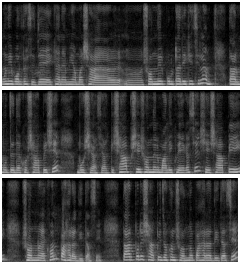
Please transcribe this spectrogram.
উনি বলতেছে যে, এখানে আমি আমার সা- স্বর্ণের পুলটা রেখেছিলাম, তার মধ্যে দেখো সাপ এসে বসে আছে। আর কি সাপ, সে স্বর্ণের মালিক হয়ে গেছে সেই সাপেই স্বর্ণ এখন পাহারা দিতেছে। তারপরে সাপে যখন স্বর্ণ পাহারা দিতেছে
